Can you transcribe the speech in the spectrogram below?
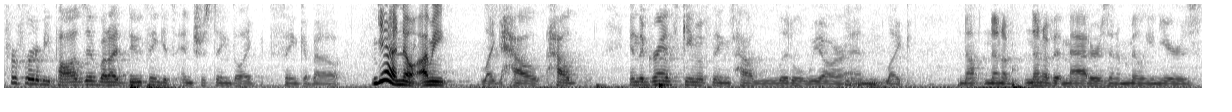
prefer to be positive, but I do think it's interesting to like think about yeah no I mean like how how in the grand scheme of things how little we are and like not, none of none of it matters in a million years.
